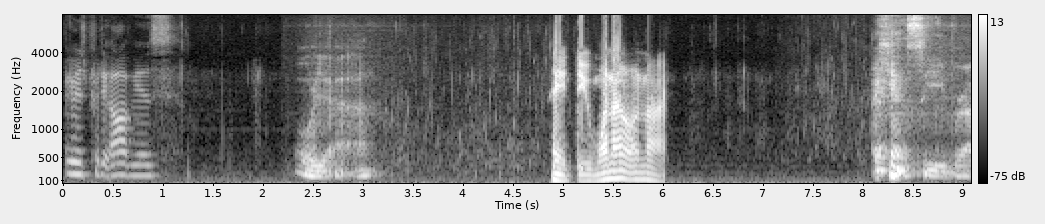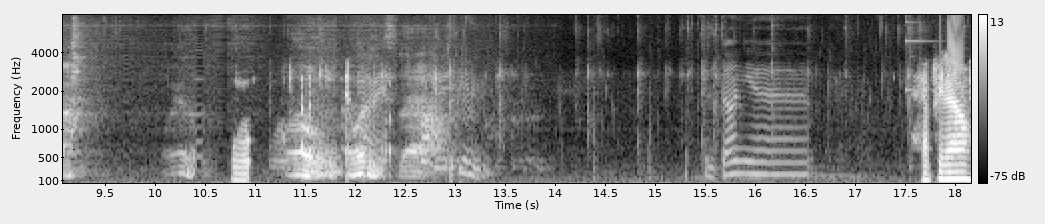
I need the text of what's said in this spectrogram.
It was pretty obvious. oh yeah. Hey, do you want out or not? I can't see, bruh. Where the... Whoa, What is that? Is it done yet. Happy now?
